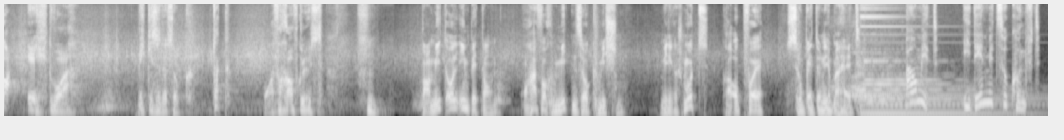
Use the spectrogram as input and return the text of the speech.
Boah, echt wahr. Weg ist der Sack. Zack. Einfach aufgelöst. Hm. Bau mit all im Beton. Einfach mit dem Sack mischen. Weniger Schmutz, kein Abfall. So betoniert man heute. Bau mit. Ideen mit Zukunft.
